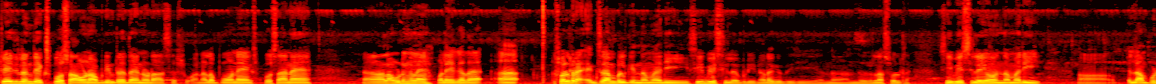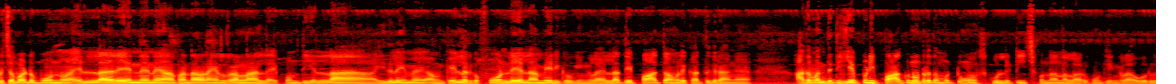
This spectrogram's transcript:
ஸ்டேஜ்லேருந்து எக்ஸ்போஸ் ஆகணும் அப்படின்றது தான் என்னோட ஆசை. ஸோ அதனால் போனேன் எக்ஸ்போஸ் ஆனேன். அதெல்லாம் விடுங்களேன் பழைய கதை. சொல்கிறேன் எக்ஸாம்பிளுக்கு இந்த மாதிரி சிபிஎஸ்சியில் இப்படி நடக்குது ஜி. அந்த அந்த இதெல்லாம் சொல்கிறேன் சிபிஎஸ்சிலையும் இந்த மாதிரி எல்லாம் பிடிச்ச பாட்டு போடணும். எல்லா இதுலேயும் என்னென்ன ஃபண்ட் ஆகிறாங்க எல்லாம் இல்லை. இப்போ வந்து எல்லா இதுலேயுமே அவங்க கையில் இருக்க ஃபோன்லேயே எல்லாமே இருக்குது ஓகேங்களா எல்லாத்தையும் பார்த்து அவங்களே கற்றுக்குறாங்க அதை வந்துட்டு எப்படி பார்க்கணுன்றதை மட்டும் ஸ்கூலில் டீச் பண்ணால் நல்லாயிருக்கும் ஓகேங்களா ஒரு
